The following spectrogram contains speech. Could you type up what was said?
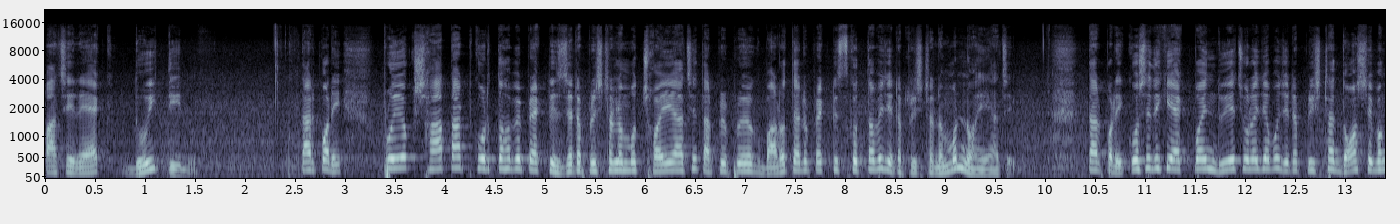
পাঁচের এক, দুই, তিন। তারপরে প্রয়োগ সাত, আট করতে হবে প্র্যাকটিস যেটা পৃষ্ঠা নম্বর ছয়ে আছে। তারপরে প্রয়োগ বারো, তেরো প্র্যাকটিস করতে হবে, যেটা পৃষ্ঠা নম্বর নয়ে আছে। তারপরে কোষে দেখি এক পয়েন্ট দুয়ে চলে যাব, যেটা পৃষ্ঠা দশ এবং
